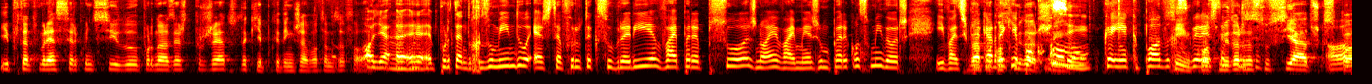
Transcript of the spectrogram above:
E, portanto, merece ser conhecido por nós este projeto. Daqui a bocadinho já voltamos a falar. Olha, eh, portanto, resumindo, esta fruta que sobraria vai para pessoas, não é? Vai mesmo para consumidores. E vais Vai explicar daqui a pouco como. Sim. quem é que pode Sim, receber esta consumidores associados que se Oh, podem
